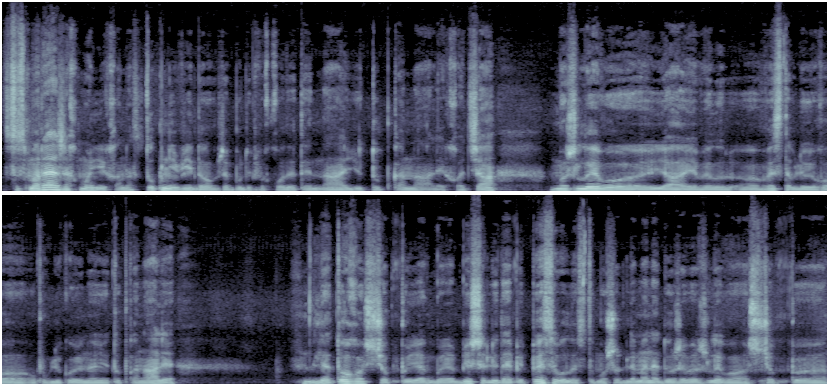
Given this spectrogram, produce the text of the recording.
в соцмережах моїх, а наступні відео вже будуть виходити на YouTube каналі. Хоча, можливо, я і виставлю його, опублікую на YouTube каналі для того, щоб якби більше людей підписувались, тому що для мене дуже важливо, щоб е,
